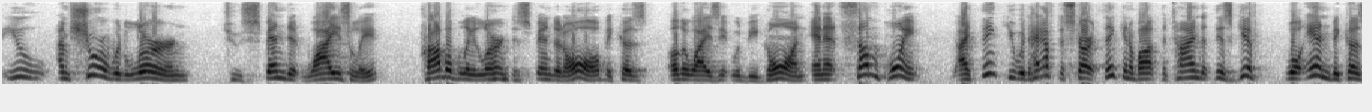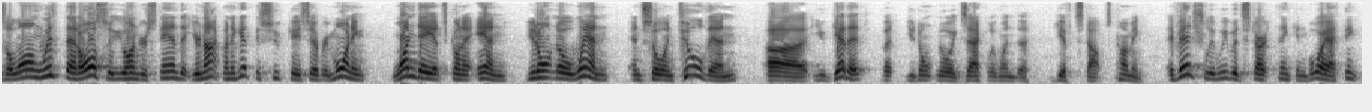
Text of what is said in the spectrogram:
you, I'm sure, would learn to spend it wisely, probably learn to spend it all because otherwise it would be gone. And at some point, I think you would have to start thinking about the time that this gift will end because along with that also you understand that you're not going to get this suitcase every morning. One day it's going to end. You don't know when. And so until then, uh, you get it, but you don't know exactly when the gift stops coming. Eventually we would start thinking, boy, I think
